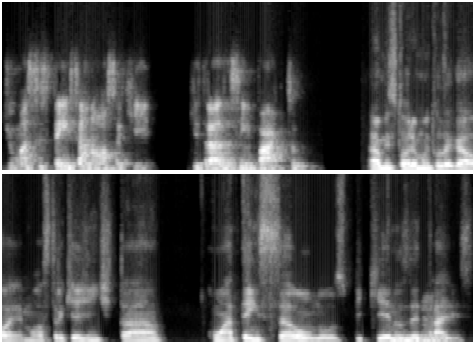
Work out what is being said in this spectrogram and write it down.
de uma assistência nossa que, que traz esse impacto. É uma história muito legal, é, mostra que a gente está com atenção nos pequenos uhum. detalhes.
